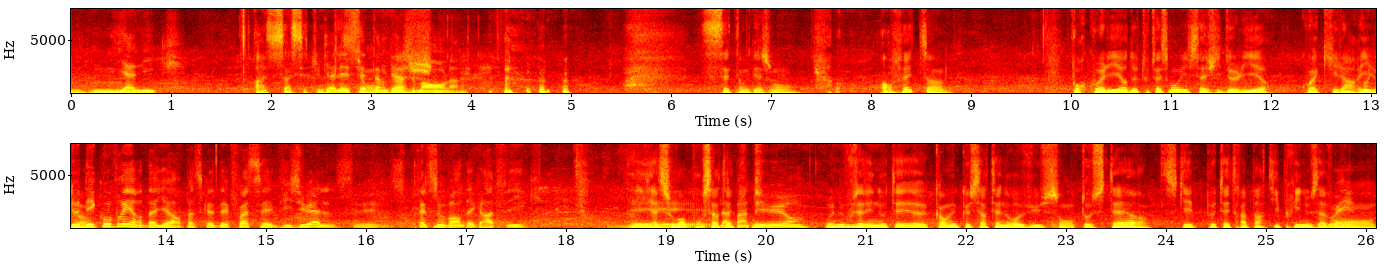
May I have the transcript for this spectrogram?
Mm-hmm. Yannick Ah, ça, c'est une Quel est cet engagement-là Cet engagement. En fait, pourquoi lire De toute façon, il s'agit de lire quoi qu'il arrive. Ou de découvrir d'ailleurs, parce que des fois c'est visuel. C'est très souvent des graphiques. il y a souvent pour certaines peintures. oui, mais vous avez noté euh, quand même que certaines revues sont austères, ce qui est peut-être un parti pris. Nous avons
